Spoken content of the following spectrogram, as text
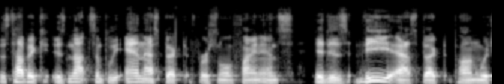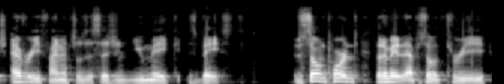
This topic is not simply an aspect of personal finance, it is the aspect upon which every financial decision you make is based. It is so important that I made an episode 3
